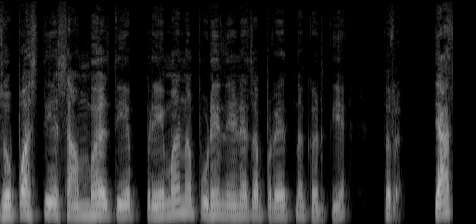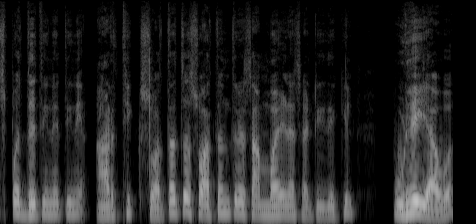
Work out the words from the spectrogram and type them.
जोपासतीये, सांभाळतीये, प्रेमानं पुढे नेण्याचा प्रयत्न करतीये. तर त्याच पद्धतीने तिने आर्थिक स्वतःचं स्वातंत्र्य सांभाळण्यासाठी देखील पुढे यावं.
